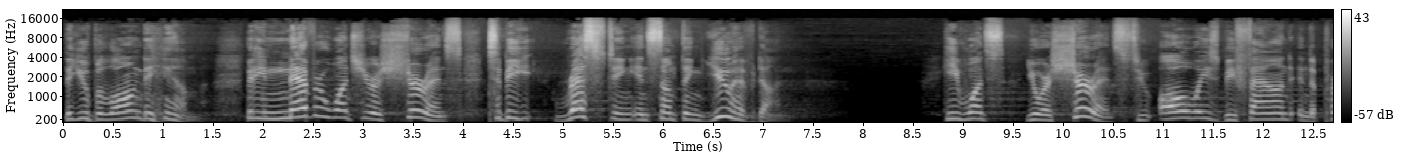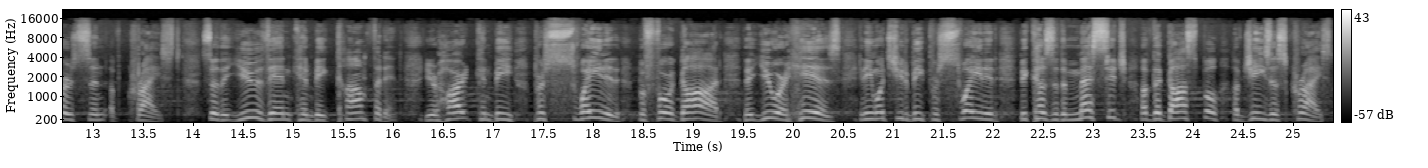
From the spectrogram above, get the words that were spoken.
that you belong to him, but he never wants your assurance to be resting in something you have done. He wants your assurance to always be found in the person of Christ, so that you then can be confident. Your heart can be persuaded before God that you are His, and He wants you to be persuaded because of the message of the gospel of Jesus Christ.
